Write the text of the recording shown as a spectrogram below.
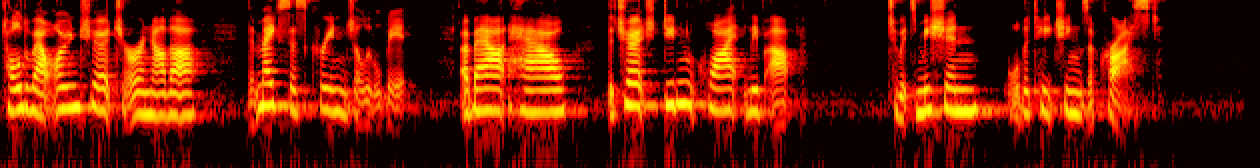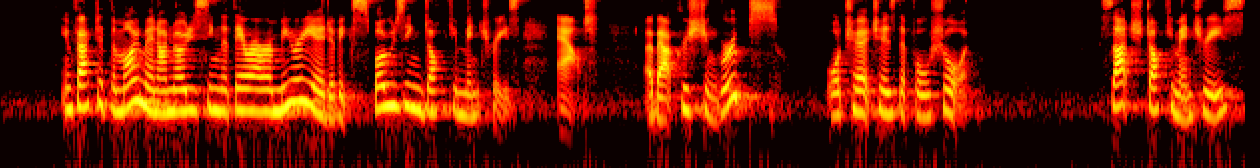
told of our own church or another, that makes us cringe a little bit about how the church didn't quite live up to its mission or the teachings of Christ. In fact, at the moment, I'm noticing that there are a myriad of exposing documentaries out about Christian groups or churches that fall short. Such documentaries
